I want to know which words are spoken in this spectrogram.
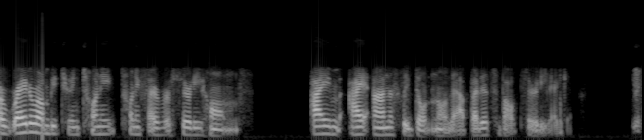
uh, right around between 20, 25 or 30 homes. I'm I honestly don't know that, but it's about 30, I guess.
